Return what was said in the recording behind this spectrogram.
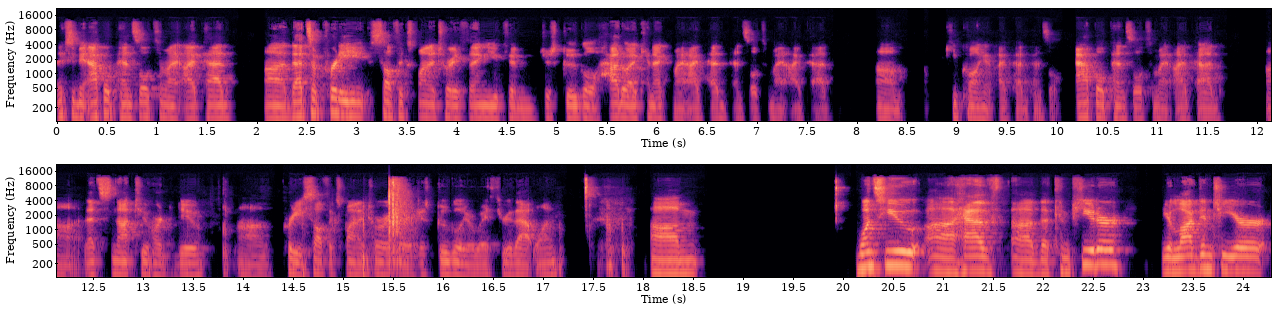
excuse me, Apple Pencil to my iPad. Uh, that's a pretty self-explanatory thing. You can just Google how do I connect my iPad Pencil to my iPad. Um, keep calling it iPad Pencil. Apple Pencil to my iPad. Uh, that's not too hard to do. Uh, pretty self-explanatory. Or just Google your way through that one. Um, once you uh, have uh, the computer, you're logged into your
